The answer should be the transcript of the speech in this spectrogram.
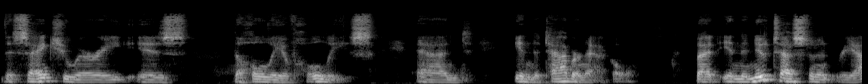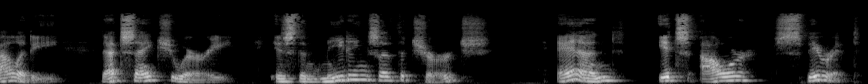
the sanctuary is the Holy of Holies and in the tabernacle. But in the New Testament reality, that sanctuary is the meetings of the church and it's our spirit.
